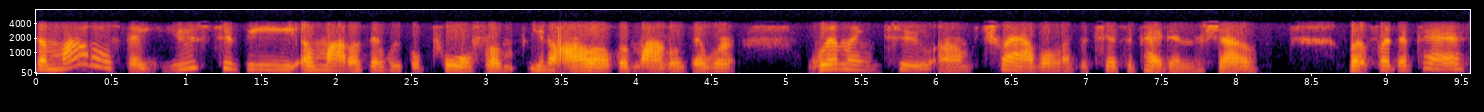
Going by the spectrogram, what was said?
the models that used to be uh, models that we would pull from, you know, all over models that were willing to um, travel and participate in the show. But for the past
